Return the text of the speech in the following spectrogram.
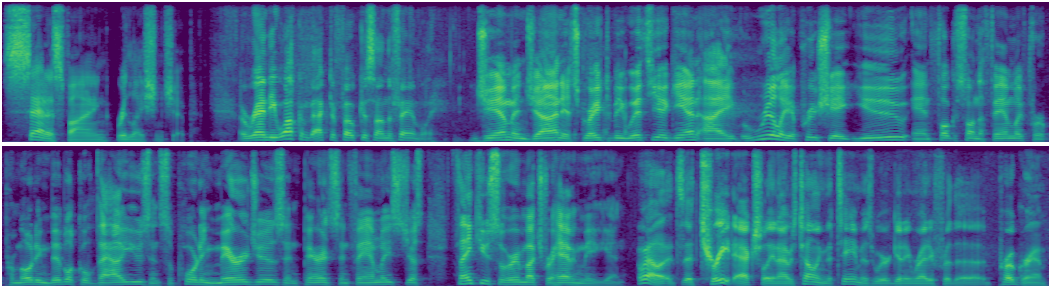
Satisfying Relationship. Uh, Randy, welcome back to Focus on the Family. Jim and John, it's great to be with you again. I really appreciate you and Focus on the Family for promoting biblical values and supporting marriages and parents and families. Just thank you so very much for having me again. Well, it's a treat, actually. And I was telling the team as we were getting ready for the program,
